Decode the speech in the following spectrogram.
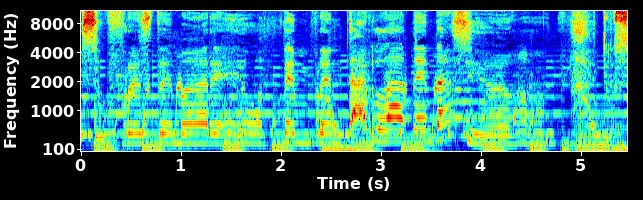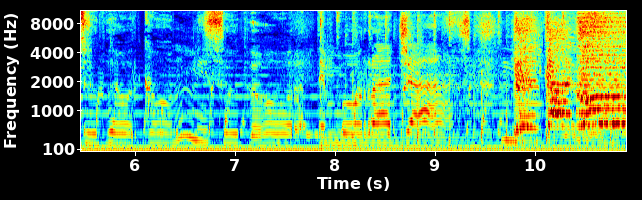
Sufres de mareo de enfrentar la tentación. Tu sudor con mi sudor te emborrachas del calor.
